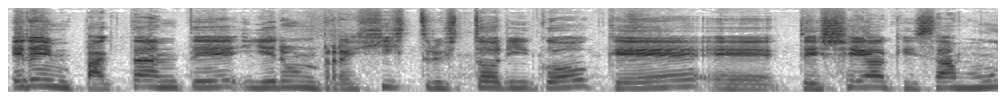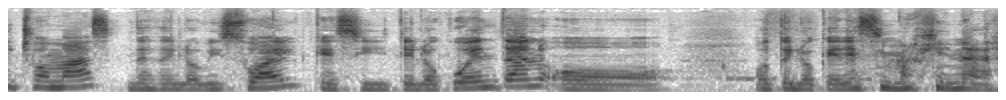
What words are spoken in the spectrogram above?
era impactante y era un registro histórico que eh, te llega quizás mucho más desde lo visual que si te lo cuentan o, o te lo querés imaginar.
